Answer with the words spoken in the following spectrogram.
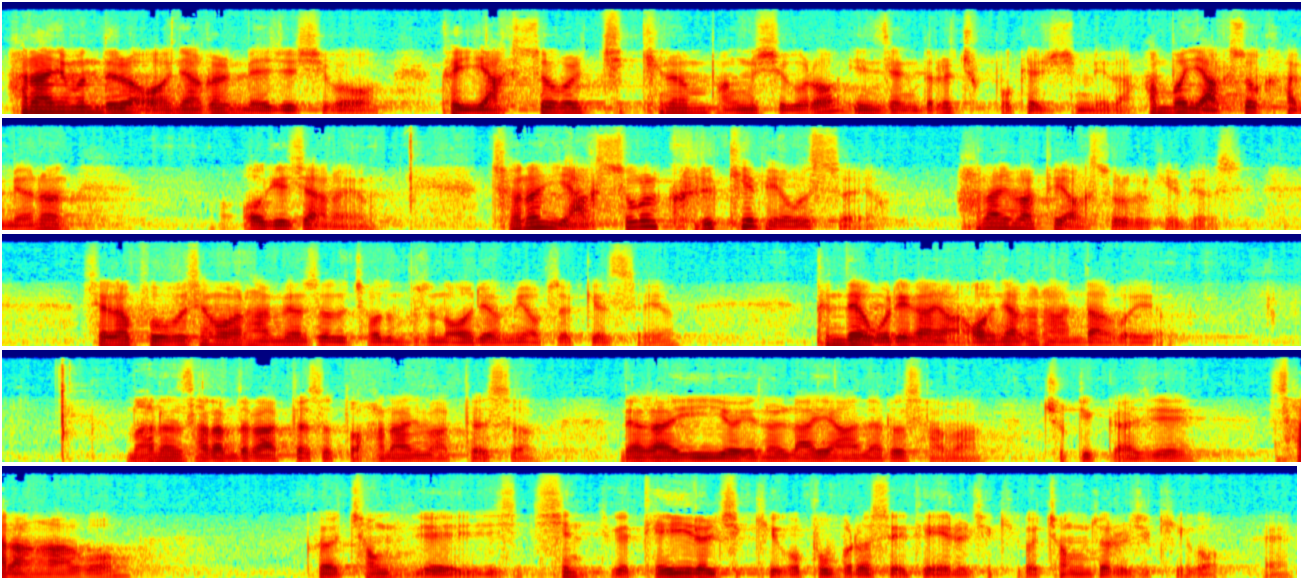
하나님은 늘 언약을 맺으시고 그 약속을 지키는 방식으로 인생들을 축복해 주십니다. 한번 약속하면은 어기지 않아요. 저는 약속을 그렇게 배웠어요. 하나님 앞에 약속을 그렇게 배웠어요. 제가 부부 생활하면서도 저도 무슨 어려움이 없었겠어요. 근데 우리가 언약을 한다고요. 많은 사람들 앞에서 또 하나님 앞에서 내가 이 여인을 나의 아내로 삼아 죽기까지 사랑하고 그 정, 예, 신, 그 대의를 지키고 부부로서의 대의를 지키고 정조를 지키고 예.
